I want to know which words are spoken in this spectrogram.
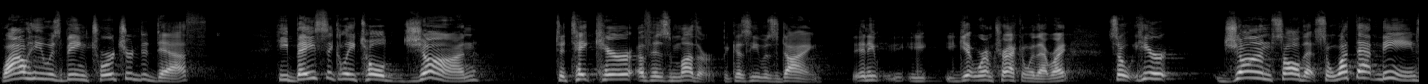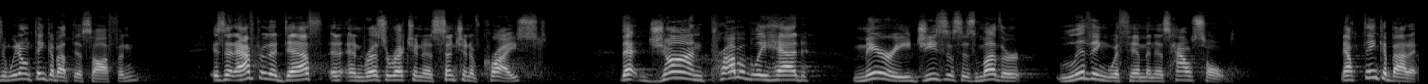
while he was being tortured to death, he basically told John to take care of his mother because he was dying. Any, you, you get where I'm tracking with that, right? So here, John saw that. So, what that means, and we don't think about this often, is that after the death and, and resurrection and ascension of Christ, that John probably had Mary, Jesus' mother, living with him in his household. Now, think about it.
